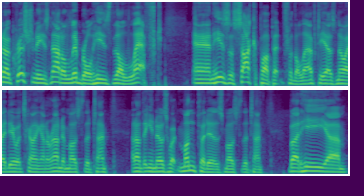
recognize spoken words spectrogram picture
you know, Christian, he's not a liberal, he's the left. And he's a sock puppet for the left. He has no idea what's going on around him most of the time. I don't think he knows what month it is most of the time. But he. Um,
